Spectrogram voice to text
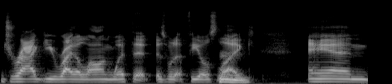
drag you right along with it, is what it feels mm. like. And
